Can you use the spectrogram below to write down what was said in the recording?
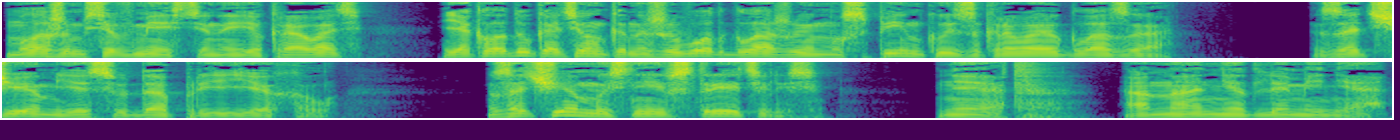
Мы ложимся вместе на ее кровать. Я кладу котенка на живот, глажу ему спинку и закрываю глаза. Зачем я сюда приехал? Зачем мы с ней встретились? Нет, она не для меня.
